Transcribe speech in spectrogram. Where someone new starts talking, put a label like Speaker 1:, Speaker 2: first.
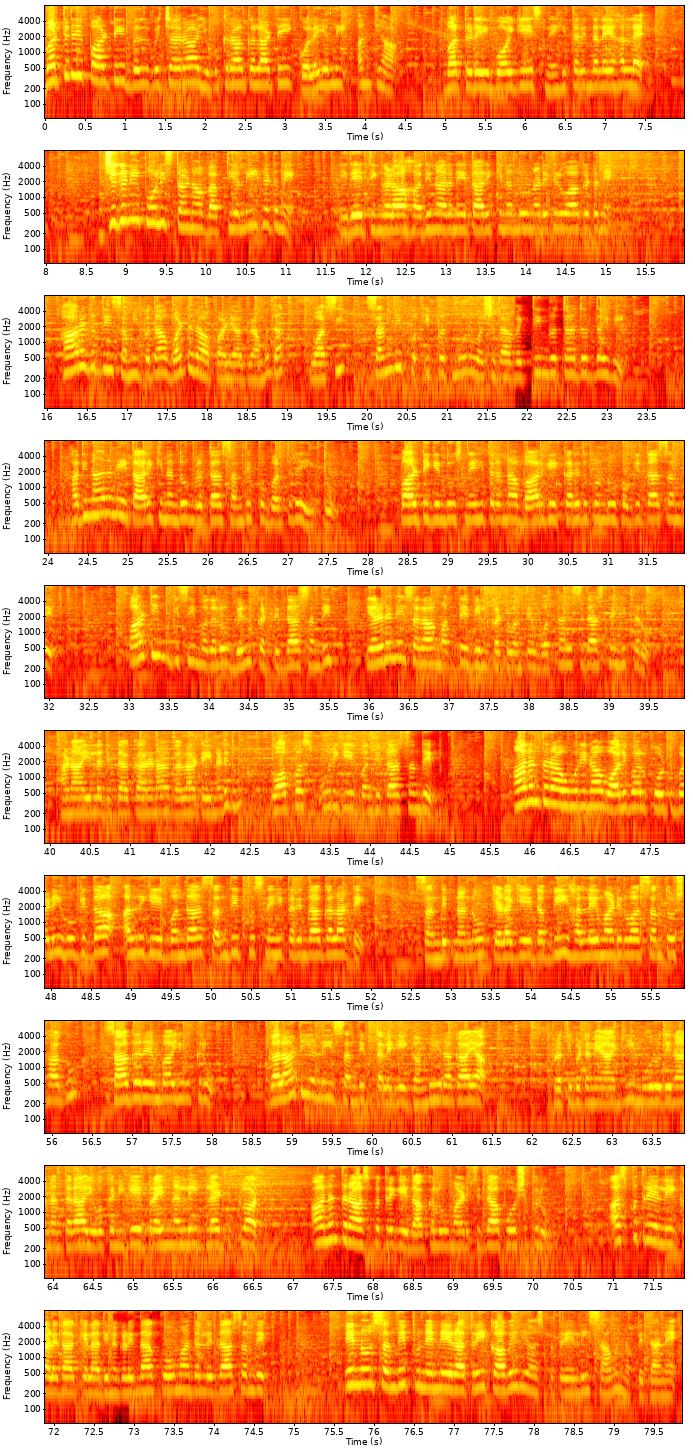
Speaker 1: Birthday party bill ವಿಚಾರ ಯುವಕರ ಗಲಾಟೆ ಕೊಲೆಯಲ್ಲಿ ಅಂತ್ಯ. ಬರ್ತ್ಡೇ ಬಾಯ್ಗೆ ಸ್ನೇಹಿತರಿಂದಲೇ ಹಲ್ಲೆ. ಜಿಗಣಿ ಪೊಲೀಸ್ ಠಾಣಾ ವ್ಯಾಪ್ತಿಯಲ್ಲಿ ಘಟನೆ. ಇದೇ ತಿಂಗಳ ಹದಿನಾರನೇ ತಾರೀಕಿನಂದು ನಡೆದಿರುವ ಘಟನೆ. ಹಾರಗದ್ದಿ ಸಮೀಪದ ವಟರಾಪಾಳ್ಯ ಗ್ರಾಮದ ವಾಸಿ ಸಂದೀಪ್ ಇಪ್ಪತ್ಮೂರು ವರ್ಷದ ವ್ಯಕ್ತಿ ಮೃತ ದುರ್ದೈವಿ. ಹದಿನಾರನೇ ತಾರೀಕಿನಂದು ಮೃತ ಸಂದೀಪ್ ಬರ್ತ್ಡೇ ಇತ್ತು. ಪಾರ್ಟಿಗೆಂದು ಸ್ನೇಹಿತರನ್ನ ಬಾರ್ಗೆ ಕರೆದುಕೊಂಡು ಹೋಗಿದ್ದ ಸಂದೀಪ್. ಪಾರ್ಟಿ ಮುಗಿಸಿ ಮೊದಲು ಬಿಲ್ ಕಟ್ಟಿದ್ದ ಸಂದೀಪ್ ಎರಡನೇ ಸಲ ಮತ್ತೆ ಬಿಲ್ ಕಟ್ಟುವಂತೆ ಒತ್ತಾಯಿಸಿದ ಸ್ನೇಹಿತರು. ಹಣ ಇಲ್ಲದಿದ್ದ ಕಾರಣ ಗಲಾಟೆ ನಡೆದು ವಾಪಸ್ ಊರಿಗೆ ಬಂದಿದ್ದ ಸಂದೀಪ್. ಆನಂತರ ಊರಿನ ವಾಲಿಬಾಲ್ ಕೋರ್ಟ್ ಬಳಿ ಹೋಗಿದ್ದ ಅಲ್ಲಿಗೆ ಬಂದ ಸಂದೀಪ್ ಸ್ನೇಹಿತರಿಂದ ಗಲಾಟೆ. ಸಂದೀಪ್ನನ್ನು ಕೆಳಗೆ ದಬ್ಬಿ ಹಲ್ಲೆ ಮಾಡಿರುವ ಸಂತೋಷ್ ಹಾಗೂ ಸಾಗರ್ ಎಂಬ ಯುವಕರು ಗಲಾಟೆಯಲ್ಲಿ ಸಂದೀಪ್ ತಲೆಗೆ ಗಂಭೀರ ಗಾಯ. ಪ್ರತಿಭಟನೆಯಾಗಿ ಮೂರು ದಿನ ನಂತರ ಯುವಕನಿಗೆ ಬ್ರೈನ್ನಲ್ಲಿ ಬ್ಲಡ್ ಕ್ಲಾಟ್. ಆನಂತರ ಆಸ್ಪತ್ರೆಗೆ ದಾಖಲು ಮಾಡಿಸಿದ್ದ ಪೋಷಕರು. ಆಸ್ಪತ್ರೆಯಲ್ಲಿ ಕಳೆದ ಕೆಲ ದಿನಗಳಿಂದ ಕೋಮಾದಲ್ಲಿದ್ದ ಸಂದೀಪ್. ಇನ್ನು ಸಂದೀಪ್ ನಿನ್ನೆ ರಾತ್ರಿ ಕಾವೇರಿ ಆಸ್ಪತ್ರೆಯಲ್ಲಿ ಸಾವನ್ನಪ್ಪಿದ್ದಾನೆ.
